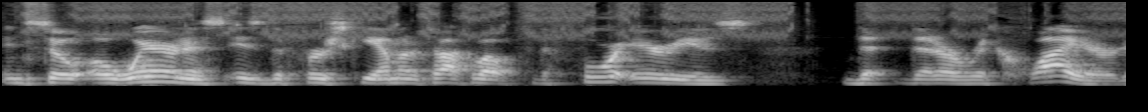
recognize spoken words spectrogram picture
And so awareness is the first key. I'm going to talk about the four areas that, that are required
